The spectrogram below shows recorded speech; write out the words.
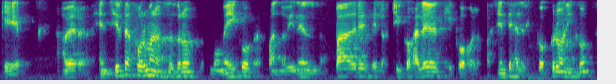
que a ver, en cierta forma nosotros como médicos, cuando vienen los padres de los chicos alérgicos o los pacientes alérgicos crónicos,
